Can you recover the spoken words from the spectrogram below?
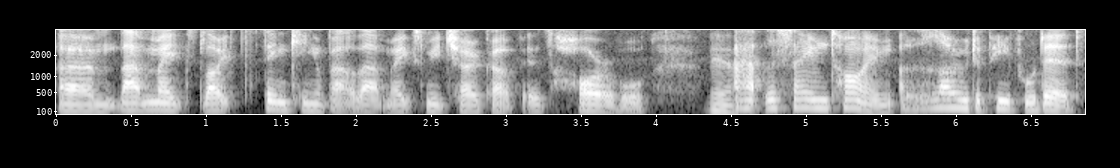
Um, that makes like thinking about that makes me choke up. It's horrible. yeah. At the same time, a load of people did.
